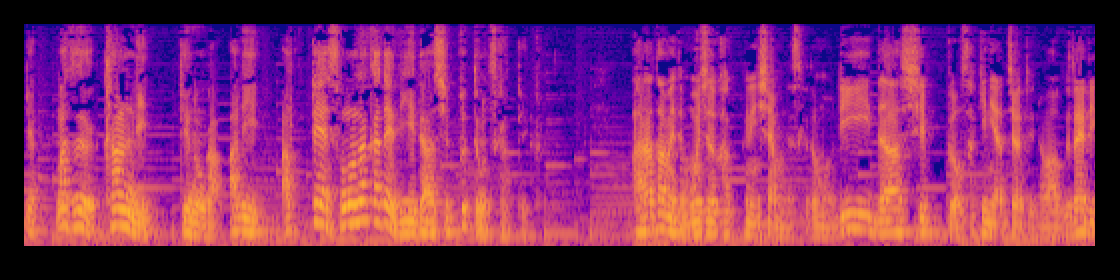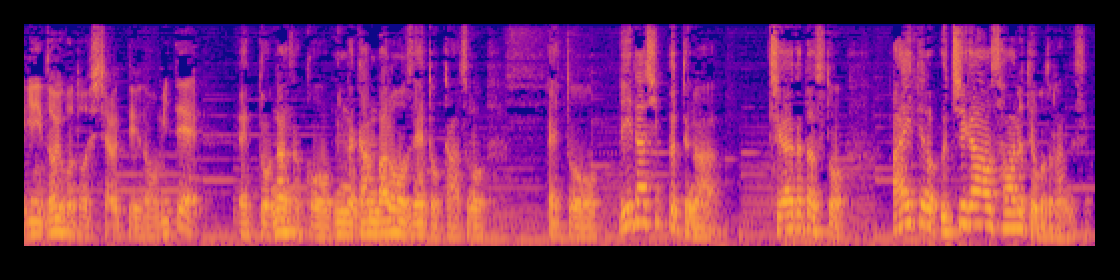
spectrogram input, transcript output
いや、まず、管理っていうのがあり、あって、その中でリーダーシップっていうのを使っていく。改めてもう一度確認しちゃうんですけども、リーダーシップを先にやっちゃうというのは、具体的にどういうことをしちゃうっていうのを見て、えっと、なんかこう、みんな頑張ろうぜとか、その、えっと、リーダーシップっていうのは、違う方ですと、相手の内側を触るということなんですよ。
